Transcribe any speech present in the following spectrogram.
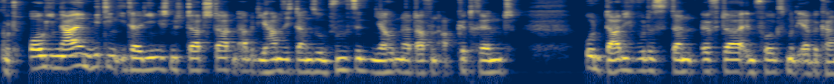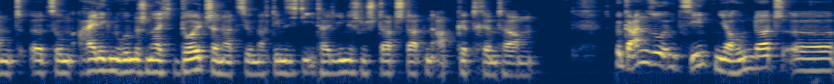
Gut, original mit den italienischen Stadtstaaten, aber die haben sich dann so im 15. Jahrhundert davon abgetrennt. Und dadurch wurde es dann öfter im Volksmund eher bekannt äh, zum Heiligen Römischen Reich deutscher Nation, nachdem sich die italienischen Stadtstaaten abgetrennt haben. Es begann so im 10. Jahrhundert. Äh,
